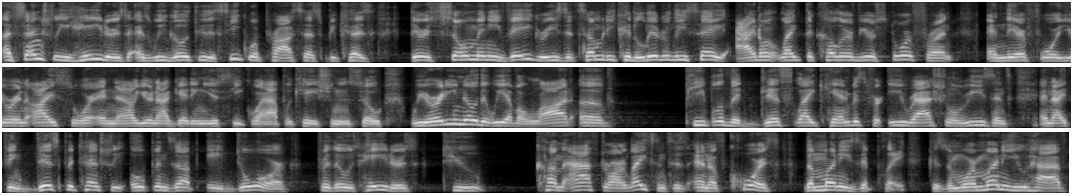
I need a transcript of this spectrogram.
essentially haters as we go through the CEQA process because there's so many vagaries that somebody could literally say, I don't like the color of your storefront, and therefore you're an eyesore, and now you're not getting your CEQA application. And so we already know that we have a lot of people that dislike cannabis for irrational reasons. And I think this potentially opens up a door for those haters to come after our licenses. And of course, the money's at play because the more money you have,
